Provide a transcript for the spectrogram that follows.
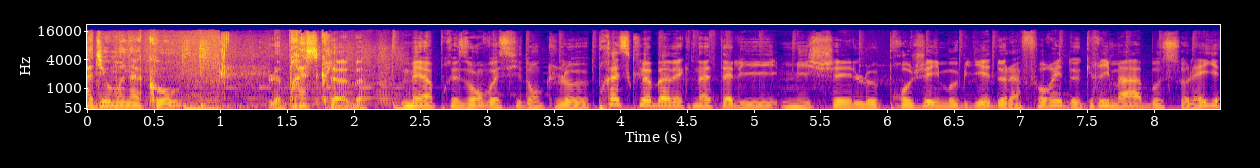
Radio Monaco, le Presse Club. Mais à présent, voici donc le Presse Club avec Nathalie Michel. Le projet immobilier de la forêt de Grima à Beau-Soleil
